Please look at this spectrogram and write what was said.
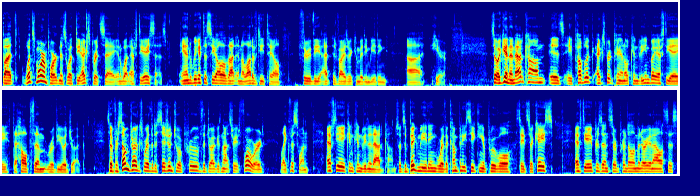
But what's more important is what the experts say and what FDA says. And we get to see all of that in a lot of detail through the advisory committee meeting uh, here. So again, an AdCom is a public expert panel convened by FDA to help them review a drug. So for some drugs where the decision to approve the drug is not straightforward, like this one, FDA can convene an AdCom. So it's a big meeting where the company seeking approval states their case, FDA presents their preliminary analysis,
